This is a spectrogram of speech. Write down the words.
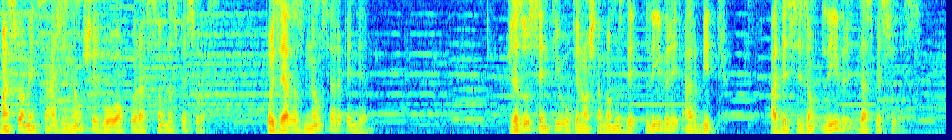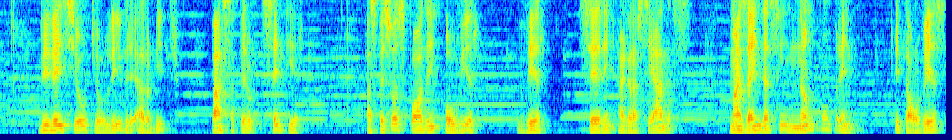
mas sua mensagem não chegou ao coração das pessoas, pois elas não se arrependeram. Jesus sentiu o que nós chamamos de livre-arbítrio, a decisão livre das pessoas. Vivenciou que o livre-arbítrio passa pelo sentir. As pessoas podem ouvir, ver, serem agraciadas, mas ainda assim não compreendem e talvez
